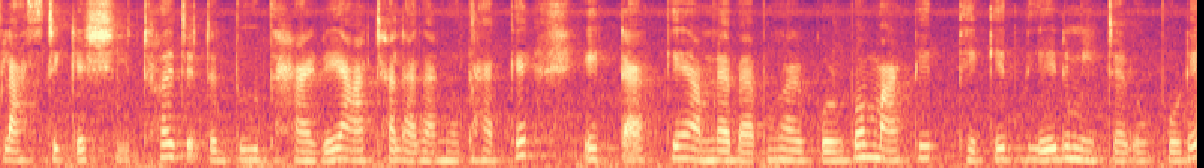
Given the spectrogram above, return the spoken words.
প্লাস্টিকের শিট হয় যেটা দুধারে আঠা লাগানো থাকে। এটাকে আমরা ব্যবহার করব মাটির থেকে দেড় মিটার উপরে।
